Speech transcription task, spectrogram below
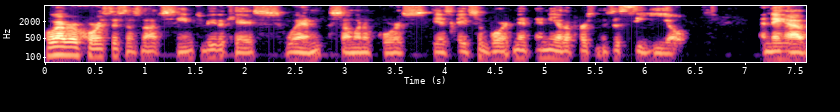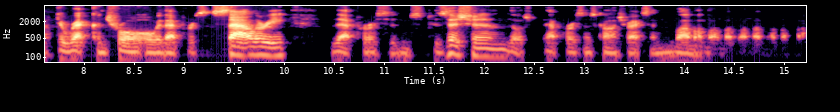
However, of course, this does not seem to be the case when someone, of course, is a subordinate and the other person is a CEO. And they have direct control over that person's salary, that person's position, those that person's contracts, and blah blah blah blah blah blah blah blah.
